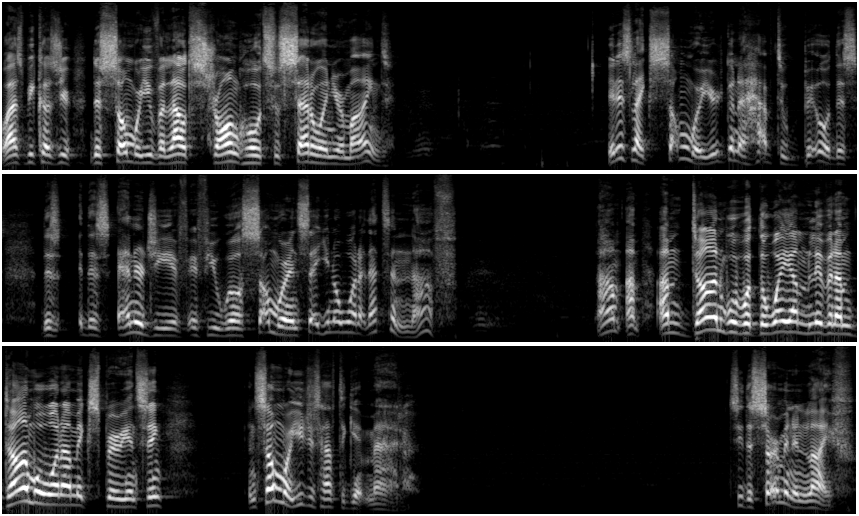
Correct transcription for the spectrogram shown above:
Well, that's because you're, there's somewhere you've allowed strongholds to settle in your mind. It is like somewhere you're going to have to build this, this, this energy, if, if you will, somewhere and say, you know what, that's enough. I'm, I'm, I'm done with what, the way I'm living, I'm done with what I'm experiencing. And somewhere you just have to get mad. See, the sermon in life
